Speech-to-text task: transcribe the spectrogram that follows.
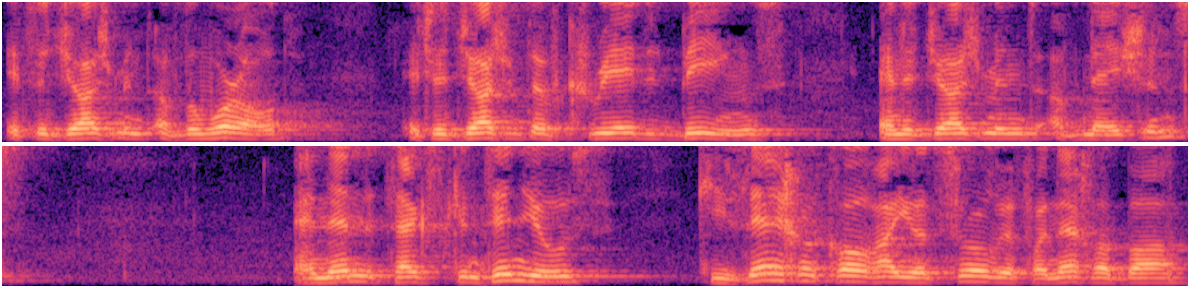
It's a judgment of the world. It's a judgment of created beings and a judgment of nations. And then the text continues, Ki kol hayotzur lefanecha ba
